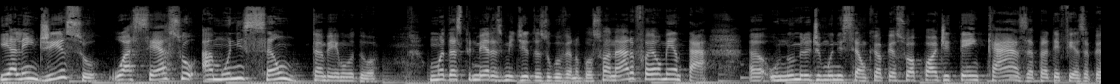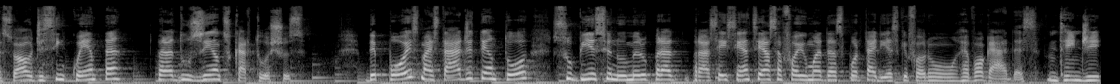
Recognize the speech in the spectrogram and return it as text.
E além disso, o acesso à munição também mudou. Uma das primeiras medidas do governo Bolsonaro foi aumentar uh, o número de munição que uma pessoa pode ter em casa para defesa pessoal de 50 para 200 cartuchos. Depois, mais tarde, tentou subir esse número para 600 e essa foi uma das portarias que foram revogadas. Entendi.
